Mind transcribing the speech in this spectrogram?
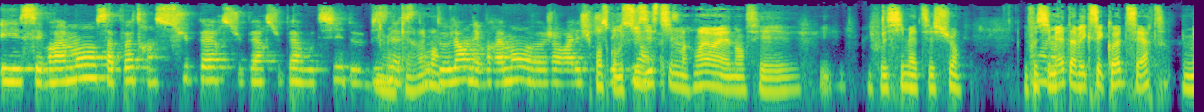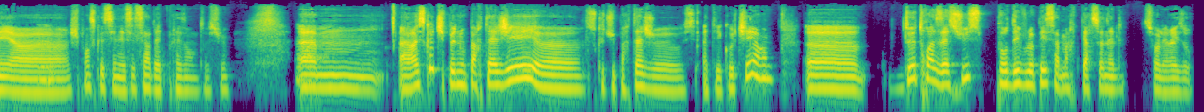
Et c'est vraiment, ça peut être un super, super, super outil de business. de là, on est vraiment genre aller Je pense qu'on le sous-estime. Ouais, ouais, non, c'est, il faut s'y mettre, c'est sûr. Il faut s'y mettre avec ses codes, certes, mais euh, mm. je pense que c'est nécessaire d'être présente dessus. Euh, alors, est-ce que tu peux nous partager euh, ce que tu partages à tes coachés hein, deux, trois astuces pour développer sa marque personnelle sur les réseaux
